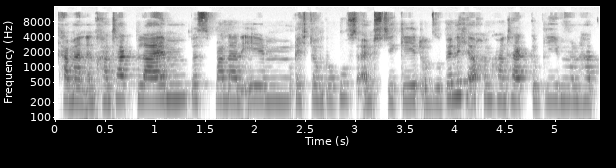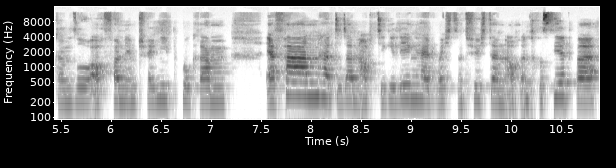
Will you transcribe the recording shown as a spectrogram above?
kann man in Kontakt bleiben, bis man dann eben Richtung Berufseinstieg geht. Und so bin ich auch in Kontakt geblieben und habe dann so auch von dem Trainee-Programm erfahren, hatte dann auch die Gelegenheit, weil ich natürlich dann auch interessiert war,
